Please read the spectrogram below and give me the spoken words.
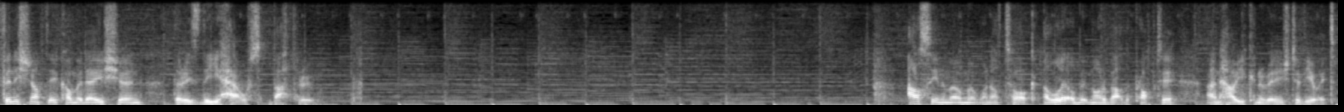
Finishing off the accommodation, there is the house bathroom. I'll see you in a moment when I'll talk a little bit more about the property and how you can arrange to view it.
